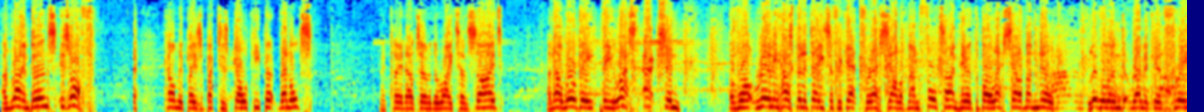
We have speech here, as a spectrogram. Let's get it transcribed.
and Ryan Burns is off. Calmly plays it back to his goalkeeper, Reynolds, and cleared out over the right-hand side. And that will be the last action of what really has been a day to forget for FC Isle of Man. Full time here at the ball, FC Isle of Man nil, Litherland REMYCA 3.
